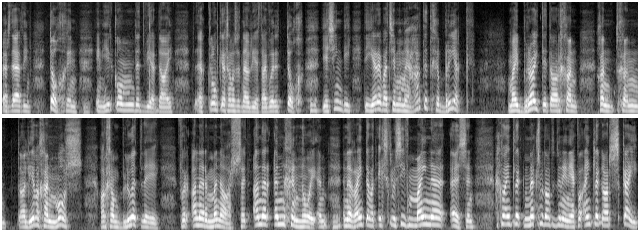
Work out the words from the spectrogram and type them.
Vers 13. Tog en en hier kom dit weer. Daai 'n klomp keer gaan ons dit nou lees. Daai woorde tog. Jy sien die die Here wat sê my hart het gebreek. My bruid het haar gaan gaan gaan haar lewe gaan mors. Haar gaan bloot lê vir ander minnaars. Sy het ander ingenooi in in 'n ruimte wat eksklusief myne is en ek wil eintlik niks met haar te doen hê nie. Ek wil eintlik haar skei.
